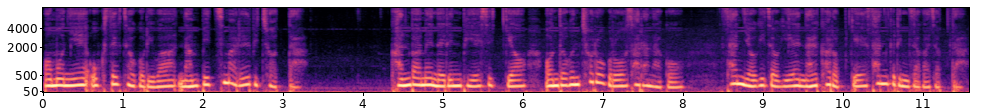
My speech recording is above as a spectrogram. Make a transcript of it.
어머니의 옥색 저고리와 남빛 치마를 비추었다. 간밤에 내린 비에 씻겨 언덕은 초록으로 살아나고 산 여기저기에 날카롭게 산 그림자가 졌다.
